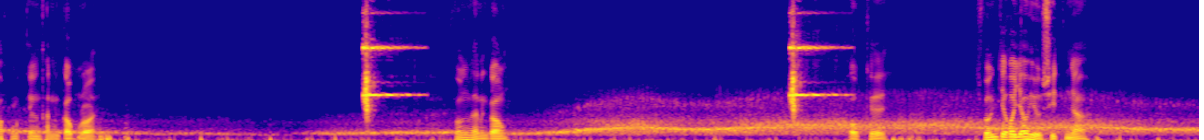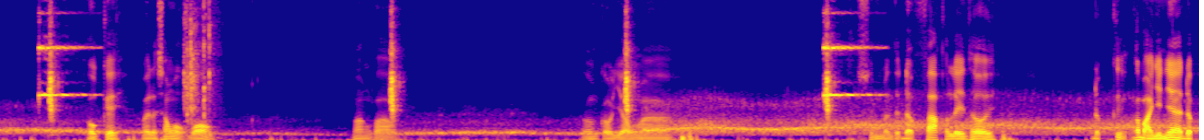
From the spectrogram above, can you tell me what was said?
bắt một chân thành công rồi. Vẫn thành công. Ok. Vẫn chưa có dấu hiệu xịt nha. Ok vậy là xong một món. Mang vào. Còn cầu dòng à, xin mình sẽ đập phát lên thôi. Đập các bạn nhìn nha đập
